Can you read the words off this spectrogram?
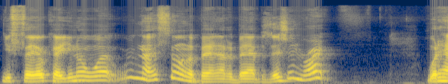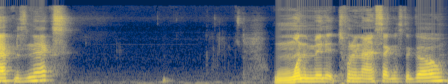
you say, okay, you know what? We're not still in a bad, not a bad position, right? What happens next? One minute, 29 seconds to go.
